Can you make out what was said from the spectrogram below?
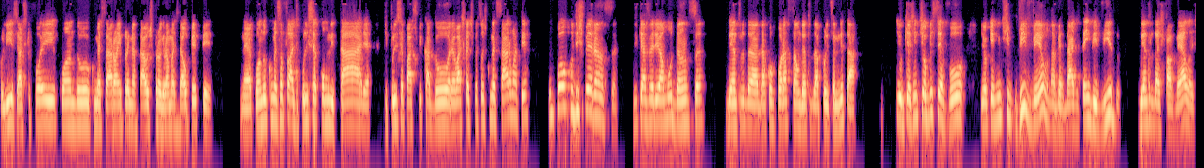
polícia, acho que foi quando começaram a implementar os programas da UPP. Né? Quando começou a falar de polícia comunitária, de polícia pacificadora, eu acho que as pessoas começaram a ter um pouco de esperança de que haveria uma mudança dentro da, da corporação, dentro da polícia militar. E o que a gente observou e o que a gente viveu, na verdade, tem vivido dentro das favelas,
